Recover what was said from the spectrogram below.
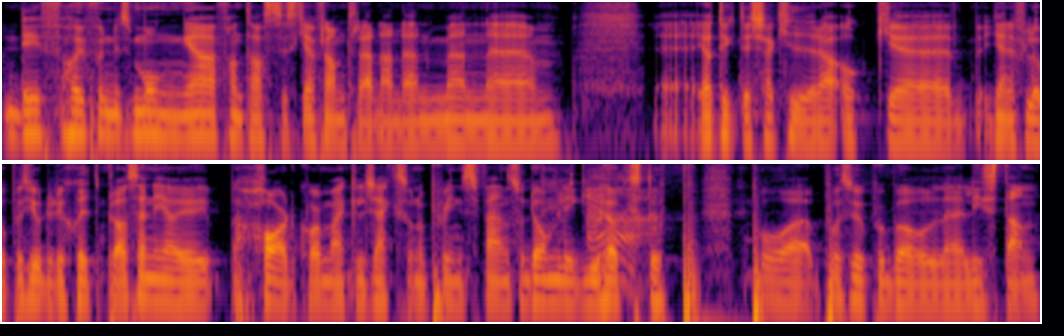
det har ju funnits många fantastiska framträdanden men ehm, eh, jag tyckte Shakira och eh, Jennifer Lopez gjorde det skitbra. Sen är jag ju hardcore Michael Jackson och Prince-fan så de ligger ju Ah. högst upp på, på Super Bowl-listan.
